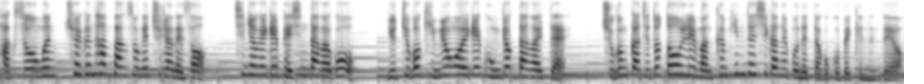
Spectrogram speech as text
박수홍은 최근 한 방송에 출연해서 친형에게 배신당하고 유튜버 김용호에게 공격당할 때 죽음까지도 떠올릴 만큼 힘든 시간을 보냈다고 고백했는데요.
